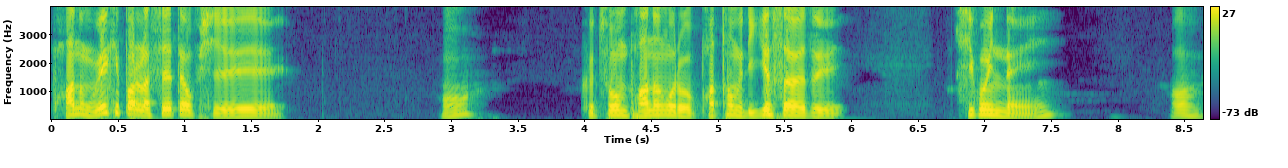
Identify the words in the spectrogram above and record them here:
반응 왜 이렇게 빨라, 쓸데없이. 어? 그 좋은 반응으로 바텀을 이겼어야지. 지고 있네. 어.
